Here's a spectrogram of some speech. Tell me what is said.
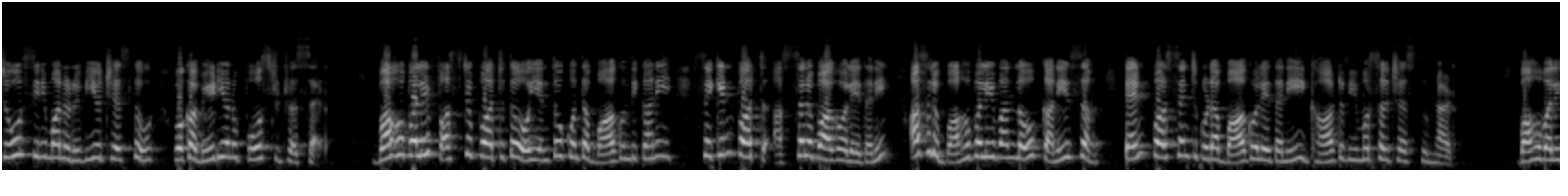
టూ సినిమాను రివ్యూ చేస్తూ ఒక వీడియోను పోస్ట్ చేశాడు. బాహుబలి ఫస్ట్ పార్ట్తో ఎంతో కొంత బాగుంది కానీ సెకండ్ పార్ట్ అస్సలు బాగోలేదని అసలు బాహుబలి వన్లో కనీసం టెన్ పర్సెంట్ కూడా బాగోలేదని ఘాటు విమర్శలు చేస్తున్నాడు. బాహుబలి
